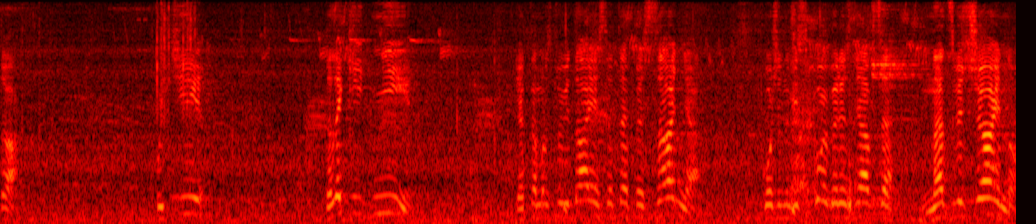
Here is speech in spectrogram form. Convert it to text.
Так. У ті далекі дні, як нам розповідає Святе Писання, кожен військовий вирізнявся надзвичайно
